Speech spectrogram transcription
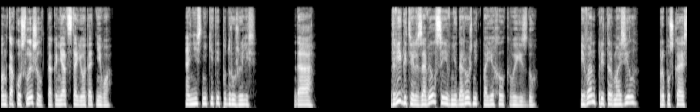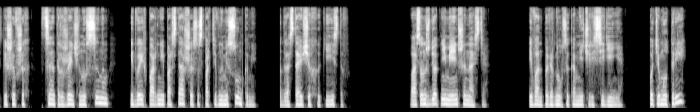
Он как услышал, так и не отстает от него». Они с Никитой подружились. «Да, Двигатель завелся, и внедорожник поехал к выезду. Иван притормозил, пропуская спешивших в центр женщину с сыном и двоих парней постарше со спортивными сумками, подрастающих хоккеистов. «Вас он ждет не меньше, Настя». Иван повернулся ко мне через сиденье. «Хоть ему три,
